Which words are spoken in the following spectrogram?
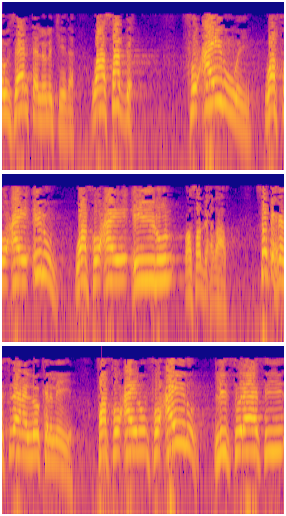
awsaanta loola jeedaa. Waa saddex. Fucaylun weeye wa fucaycilun wa fucayciilun waa saddexdaas. Saddexdaas sidaana loo kala leeyahay. Fa fucaylun fucaylun lihulaaiyi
